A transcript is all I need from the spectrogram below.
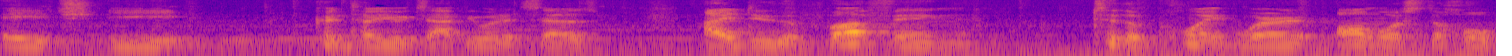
H E. Couldn't tell you exactly what it says. I do the buffing to the point where almost the whole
